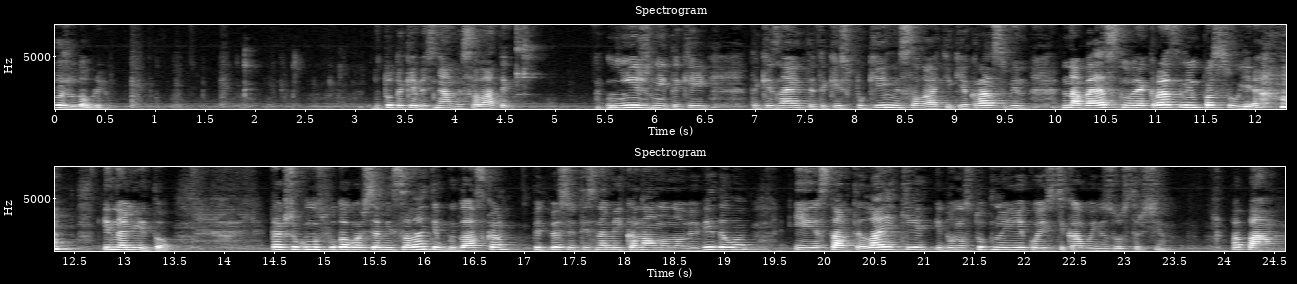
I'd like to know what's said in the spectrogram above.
Дуже добрий. Тут такий весняний салатик. Ніжний, такий, такий, знаєте, такий спокійний салатик. Якраз він на весну, якраз він пасує. І на літо. Так що, кому сподобався мій салатик, будь ласка, підписуйтесь на мій канал на нові відео і ставте лайки. І до наступної якоїсь цікавої зустрічі. Па-па!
